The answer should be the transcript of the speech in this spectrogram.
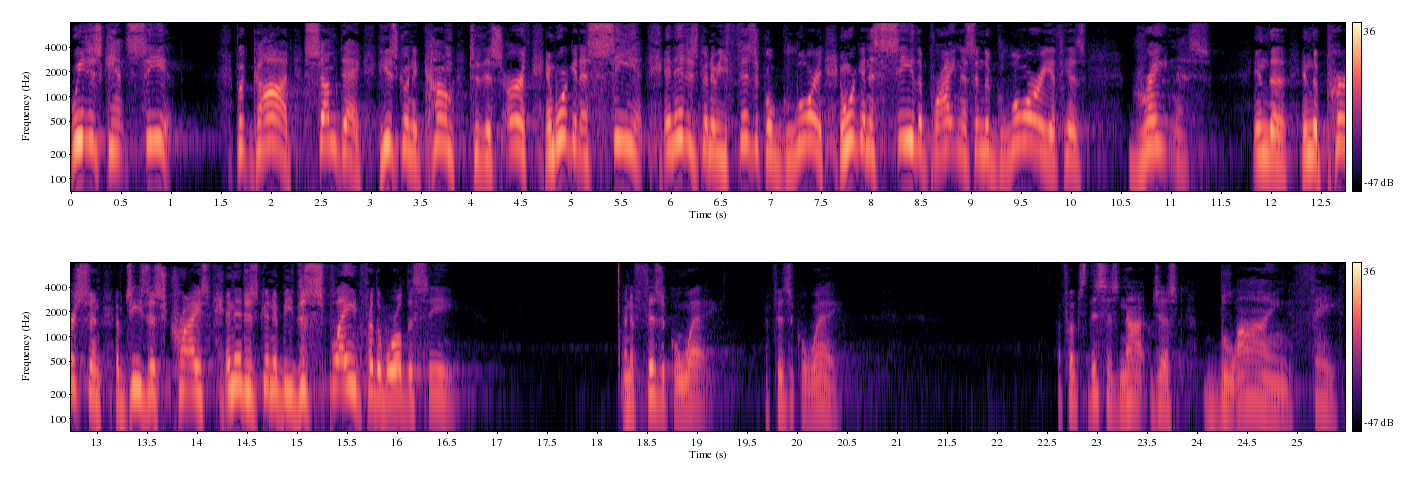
We just can't see it. But God, someday, He's going to come to this earth and we're going to see it. And it is going to be physical glory. And we're going to see the brightness and the glory of His greatness in the, in the person of Jesus Christ. And it is going to be displayed for the world to see in a physical way. A physical way. Folks, this is not just blind faith.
